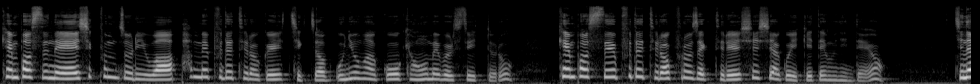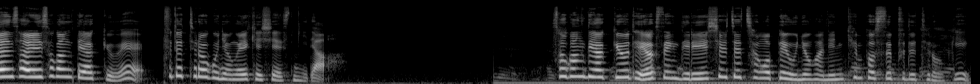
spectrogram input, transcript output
캠퍼스 내의 식품조리와 판매 푸드트럭을 직접 운영하고 경험해 볼 수 있도록 캠퍼스 푸드트럭 프로젝트를 실시하고 있기 때문인데요. 지난 4일 서강대학교에 푸드트럭 운영을 개시했습니다. 서강대학교 대학생들이 실제 창업해 운영하는 캠퍼스 푸드트럭이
